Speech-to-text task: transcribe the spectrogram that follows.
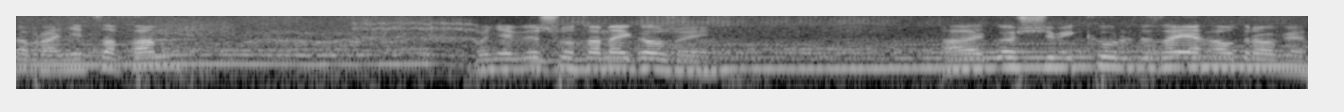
Dobra, nie cofam. Bo nie wyszło to najgorzej. Ale gościu mi kurde zajechał drogę.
